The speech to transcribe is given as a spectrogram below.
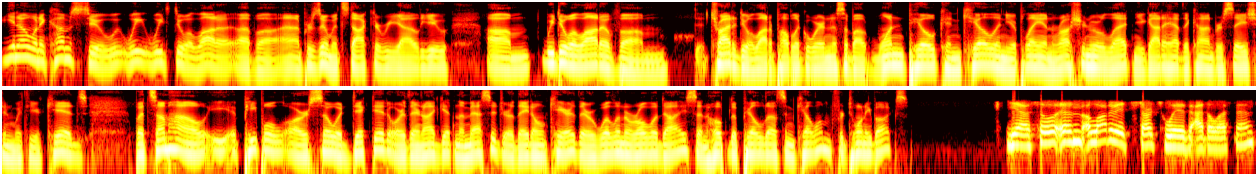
You know, when it comes to we we, do a lot of, of uh, and I presume it's Dr. Rialu. Um, we do a lot of um, try to do a lot of public awareness about one pill can kill, and you're playing Russian roulette, and you got to have the conversation with your kids. But somehow people are so addicted, or they're not getting the message, or they don't care. They're willing to roll a dice and hope the pill doesn't kill them for twenty bucks. Yeah, so and a lot of it starts with adolescence.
